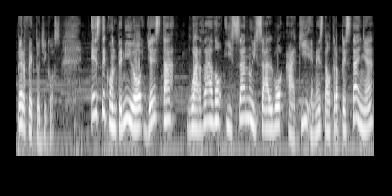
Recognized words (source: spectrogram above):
Perfecto chicos. Este contenido ya está guardado y sano y salvo aquí en esta otra pestaña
